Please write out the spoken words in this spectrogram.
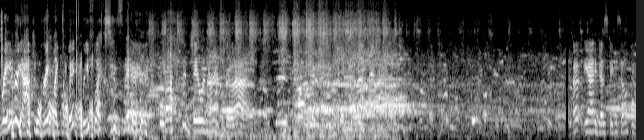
Great reaction, great like quick reflexes there. Props to Jalen Hurts for that. Oh yeah, he does take a selfie.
